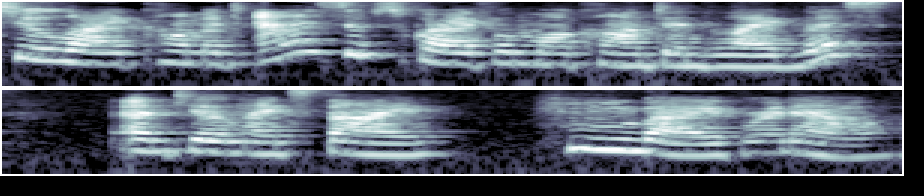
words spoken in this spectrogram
to like, comment, and subscribe for more content like this. Until next time, bye for now.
